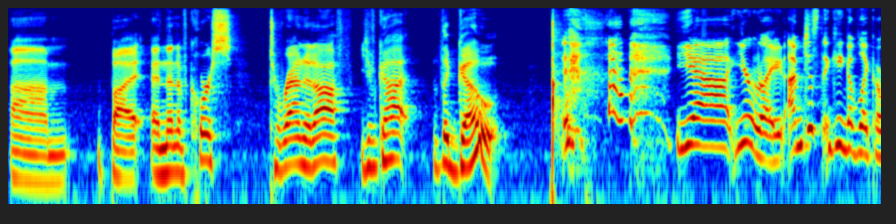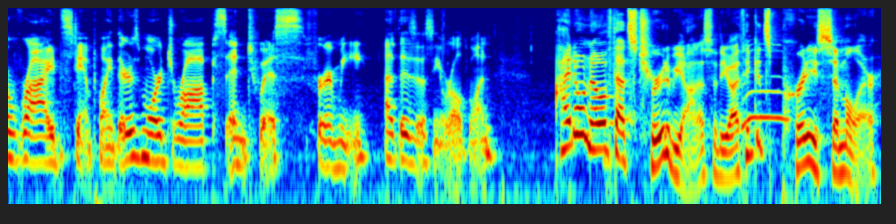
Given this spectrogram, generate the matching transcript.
Um, but, and then, of course, to round it off, you've got the goat. yeah, you're right. I'm just thinking of like a ride standpoint. There's more drops and twists for me at the Disney World one. I don't know if that's true, to be honest with you. I think it's pretty similar.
